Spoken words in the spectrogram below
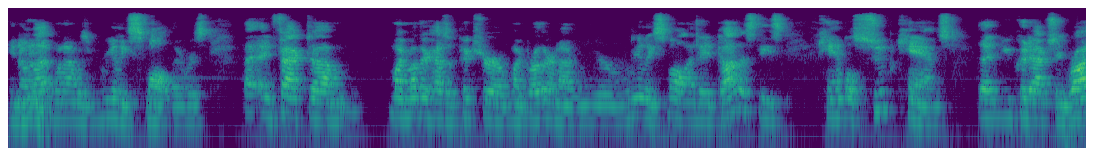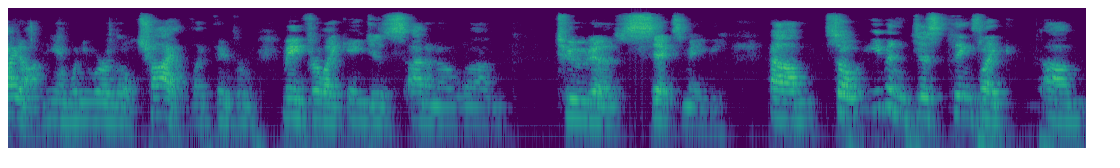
You know, Mhm. that when I was really small, there was, uh, in fact, um, my mother has a picture of my brother and I when we were really small, and they got us these Campbell soup cans that you could actually ride on. You know, when you were a little child, like they were made for like ages I don't know, um, two to six maybe. Um, so even just things like um,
